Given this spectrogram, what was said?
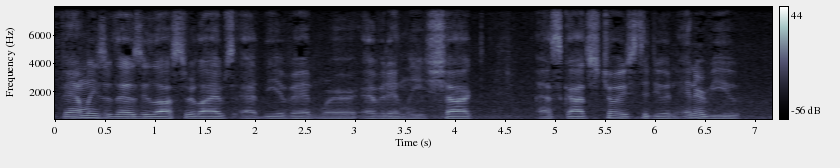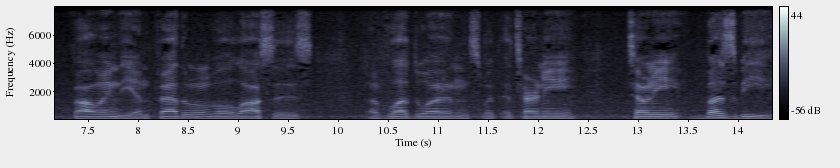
Families of those who lost their lives at the event were evidently shocked at Scott's choice to do an interview following the unfathomable losses of loved ones with attorney Tony Buzbee,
